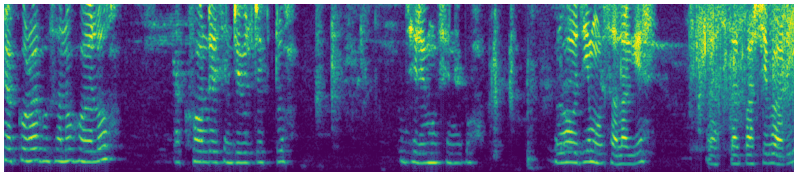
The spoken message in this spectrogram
ঠিকঠাক করে গোছানো হলো এখন ড্রেসিং টেবিলটা একটু ঝেড়ে মুছে নেব। রোজই মশা লাগে রাস্তার পাশে বাড়ি।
